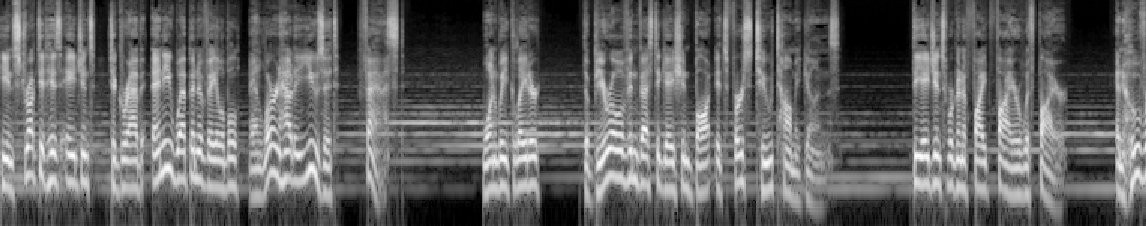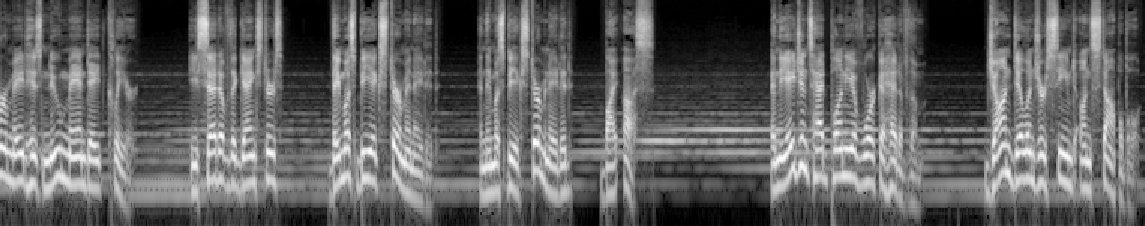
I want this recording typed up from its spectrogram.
He instructed his agents to grab any weapon available and learn how to use it fast. One week later, the Bureau of Investigation bought its first two Tommy guns. The agents were going to fight fire with fire, and Hoover made his new mandate clear. He said of the gangsters, they must be exterminated, and they must be exterminated by us. And the agents had plenty of work ahead of them. John Dillinger seemed unstoppable.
